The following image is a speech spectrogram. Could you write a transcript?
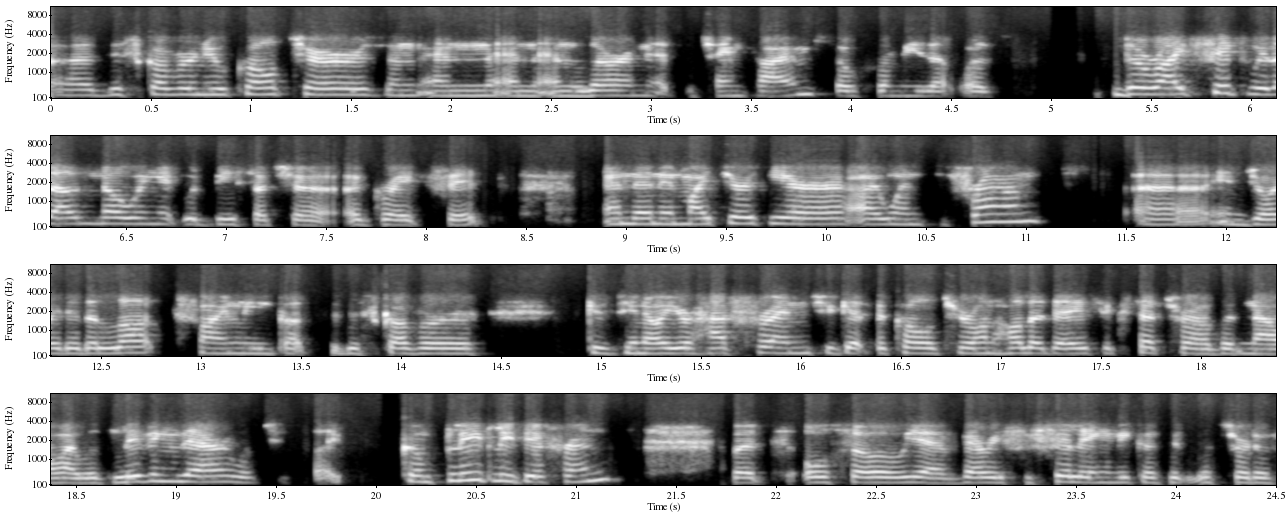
uh, discover new cultures, and, and and and learn at the same time. So for me, that was the right fit without knowing it would be such a, a great fit. And then in my third year, I went to France, uh, enjoyed it a lot. Finally, got to discover because you know you're half French, you get the culture on holidays, etc. But now I was living there, which is like completely different, but also yeah, very fulfilling because it was sort of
